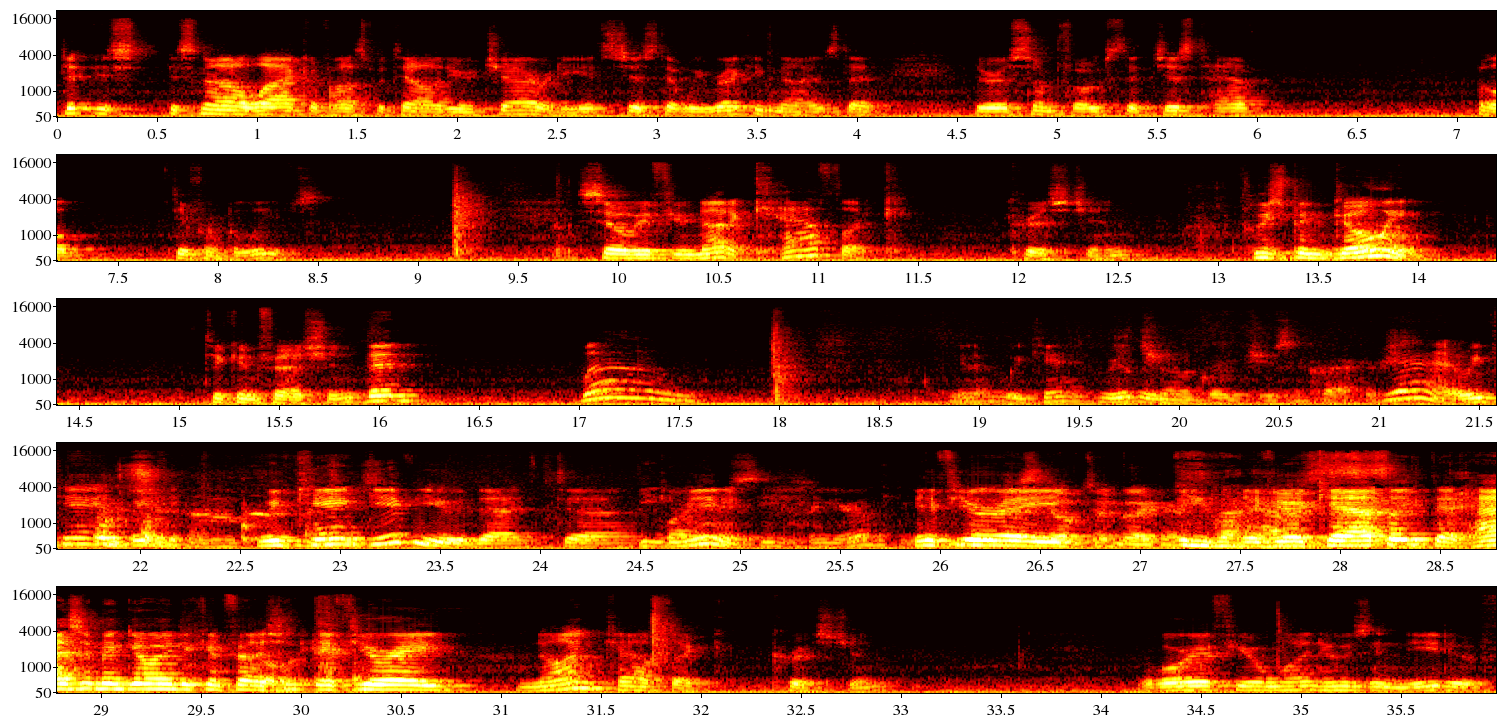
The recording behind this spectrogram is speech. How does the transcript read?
It's, it's not a lack of hospitality or charity. It's just that we recognize that there are some folks that just have, well, different beliefs. So if you're not a Catholic Christian who's been going to confession, then, well, you know, we can't really. Show grape juice and crackers. Yeah, we can't. We can't, we can't give you that uh, communion. received for your own If you're a Just go up to him and be like, if you're a Catholic that hasn't been going to confession, if you're a non-Catholic Christian, or if you're one who's in need of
